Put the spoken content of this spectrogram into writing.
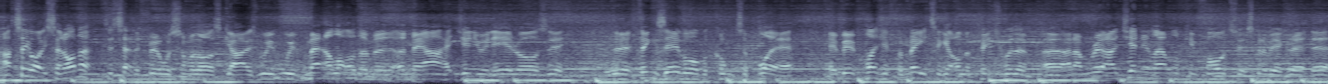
I'll tell you what, it's an honour to take the field with some of those guys. We've, we've met a lot of them and, and they are genuine heroes. The, the things they've overcome to play, it'd be a pleasure for me to get on the pitch with them uh, and I'm I genuinely am looking forward to it. It's going to be a great day.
